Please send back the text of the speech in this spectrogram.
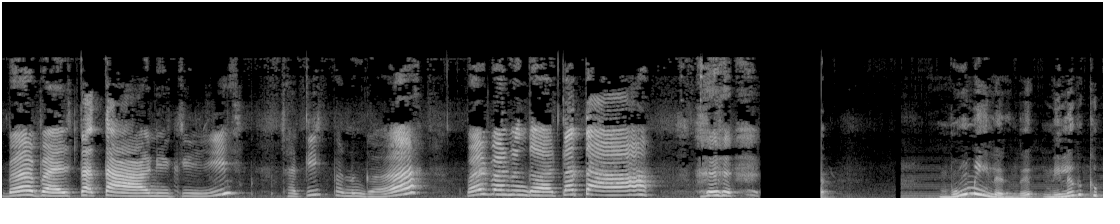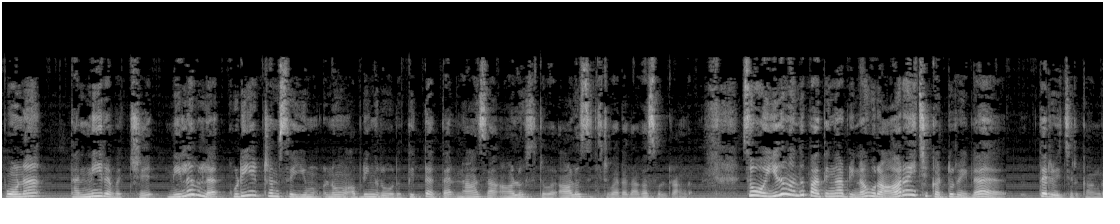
பை தட்டா இன்னைக்கு சட்டீஸ் பண்ணுங்க. பை பண்ணுங்க பூமியிலிருந்து நிலவுக்கு போன தண்ணீரை வச்சு நிலவில் குடியேற்றம் செய்யணும் அப்படிங்கிற ஒரு திட்டத்தை நாசா ஆலோசிட்டு ஆலோசிச்சுட்டு வரதாக சொல்கிறாங்க ஸோ இது வந்து பார்த்தீங்க அப்படின்னா ஒரு ஆராய்ச்சி கட்டுரையில் தெரிவிச்சிருக்காங்க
